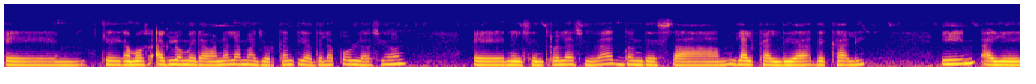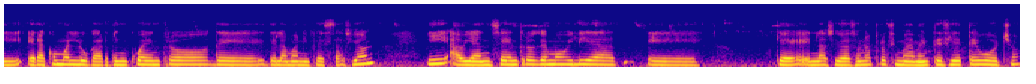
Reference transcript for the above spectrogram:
eh, que digamos aglomeraban a la mayor cantidad de la población eh, en el centro de la ciudad, donde está la alcaldía de Cali y ahí era como el lugar de encuentro de, la manifestación y habían centros de movilidad eh, que en la ciudad son aproximadamente 7 u 8,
